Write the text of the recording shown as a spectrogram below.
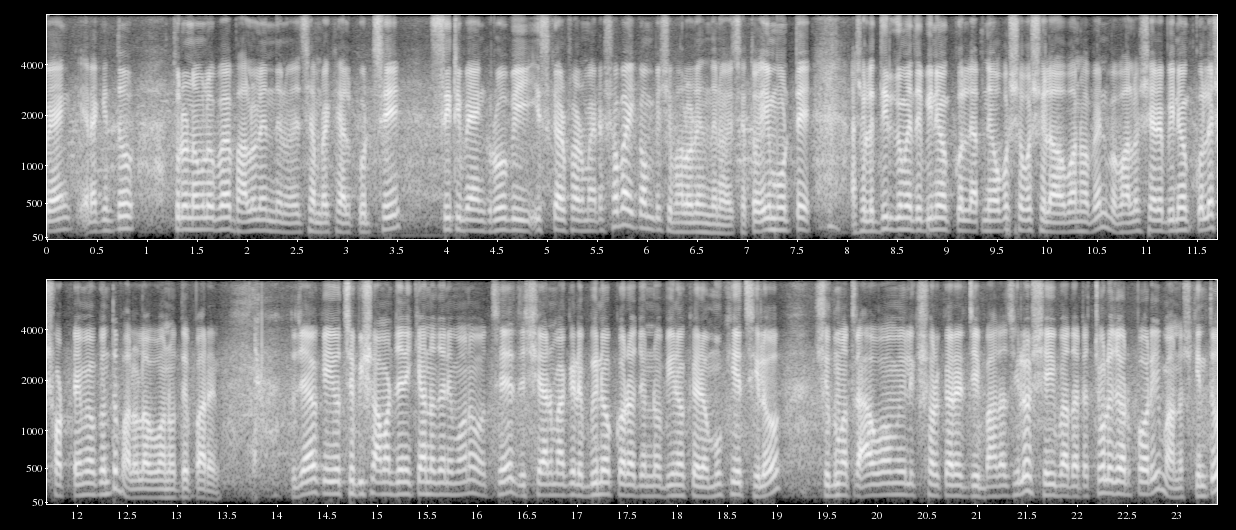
ব্যাংক এরা কিন্তু তুলনামূলকভাবে ভালো লেনদেন হয়েছে, আমরা খেয়াল করছি। City bank Robi Square pharma এটা সবাই কম বেশি ভালো লেনদেন হয়েছে। তো এই মুহূর্তে আসলে দীর্ঘমেয়াদে বিনিয়োগ করলে আপনি অবশ্যই অবশ্যই লাভবান হবেন বা ভালো শেয়ারে বিনিয়োগ করলে শর্ট টাইমেও কিন্তু ভালো লাভবান হতে পারেন। তো যাই হোক, এই হচ্ছে বিষয়। আমার জানি কেন জানি মনে হচ্ছে যে শেয়ার মার্কেটে বিনিয়োগ করার জন্য বিনিয়োগকারীরা মুখিয়ে ছিল। শুধুমাত্র আওয়ামী লীগ সরকারের যে বাধা ছিল, সেই বাধাটা চলে যাওয়ার পরই মানুষ কিন্তু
